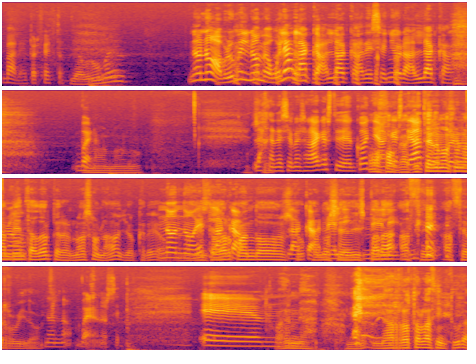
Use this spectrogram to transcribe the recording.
Vale, perfecto. ¿Y a Brummel? No, no, a Brumel no, me huele a laca, laca, de señora, laca. Bueno, No, no, no. La gente se pensará que estoy de coña, Ojo, que que es aquí teatro, tenemos un no. ambientador, pero no ha sonado, yo creo. No, El no, es laca. cuando, cuando se dispara Nelly. hace, hace ruido. No, no, bueno, no sé. Eh, Joder, me, ha, me- me ha roto la cintura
